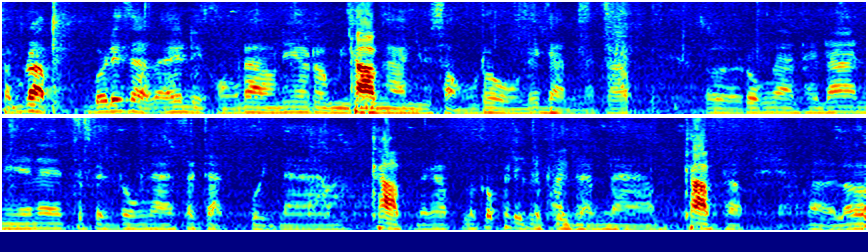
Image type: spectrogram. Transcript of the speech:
สำหรับบริษัทไอเนิกของเราเนี่ยเรามีครัโรบงงานอยู่ 2 โรงด้วยกันนะครับเอ่อโรงงานทางด้านนี้เนี่ยจะเป็นโรงงานสกัดปุ๋ยน้ครับำนะครับแล้วก็ผลิตภัณฑ์แบบน้ำครับ นะเอ่อแล้ว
